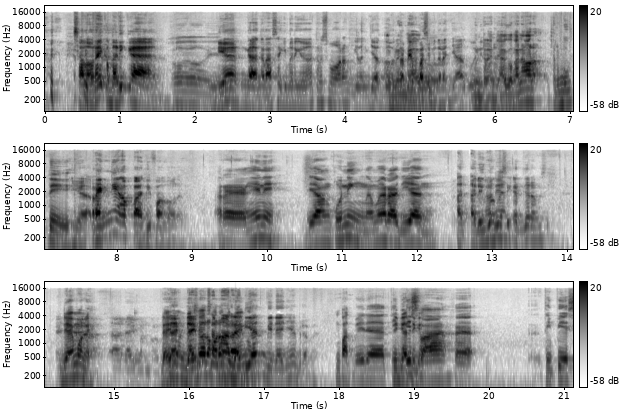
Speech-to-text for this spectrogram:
Kalau Ray kebalikan. Oh, iya. Dia nggak ngerasa gimana-gimana, terus semua orang bilang jago. Oh, tapi yang pasti beneran jago. Beneran orang. jago karena orang terbukti. Iya. Ranknya apa di Valorant? Rank ini yang kuning namanya Radian. Ad ada gue apa sih? Edgar apa sih? Diamond ya? Diamond kalau Diamond. Di- Biasanya orang-orang Radian Diamond. bedanya berapa? Empat. Beda Tiga, tipis tiga. lah, kayak tipis.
